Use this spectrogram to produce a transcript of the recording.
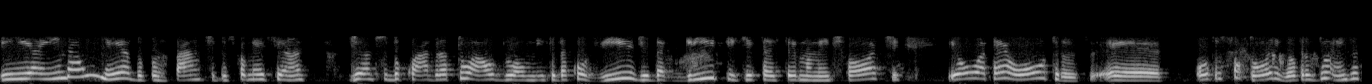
e ainda há um medo por parte dos comerciantes diante do quadro atual do aumento da Covid, da gripe que está extremamente forte, ou até outros, é, outros fatores, outras doenças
